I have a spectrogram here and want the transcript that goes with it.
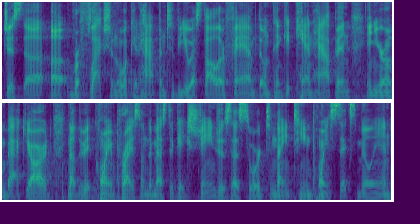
Just a, a reflection of what could happen to the US dollar, fam. Don't think it can't happen in your own backyard. Now, the Bitcoin price on domestic exchanges has soared to 19.6 million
